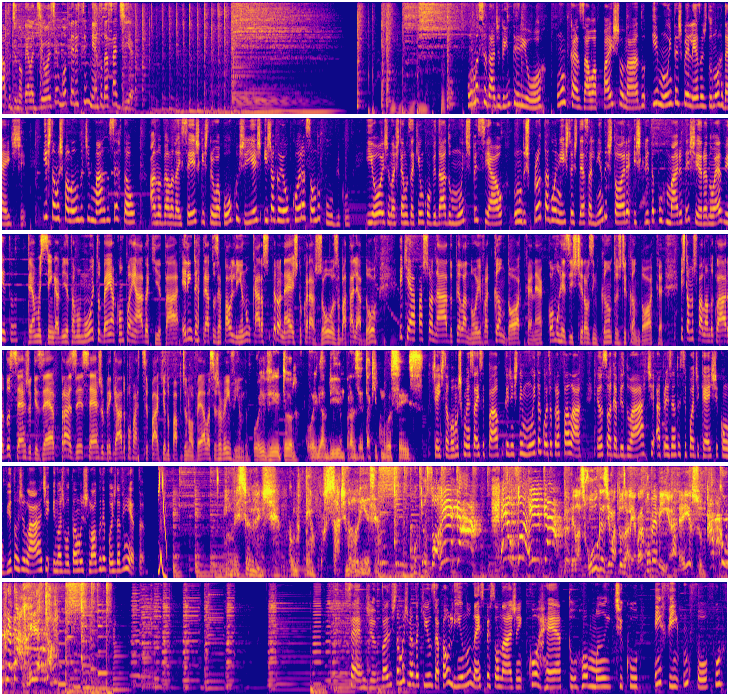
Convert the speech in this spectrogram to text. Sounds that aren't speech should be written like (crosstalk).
Papo de Novela de hoje é um oferecimento da Sadia. Uma cidade do interior, um casal apaixonado e muitas belezas do Nordeste. estamos falando de Mar do Sertão, a novela das seis que estreou há poucos dias e já ganhou o coração do público. E hoje nós temos aqui um convidado muito especial, um dos protagonistas dessa linda história escrita por Mário Teixeira, não é, Vitor? Temos sim, Gabi, estamos muito bem acompanhado aqui, tá? Ele interpreta o Zé Paulino, um cara super honesto, corajoso, batalhador e que é apaixonado pela noiva Candoca, né? Como resistir aos encantos de Candoca. Estamos falando, claro, do Sérgio Guizé. Prazer, Sérgio. Obrigado por participar aqui do Papo de Novela. Seja bem-vindo. Oi, Vitor. Oi, Gabi. Um prazer estar aqui com vocês. Gente, então vamos começar esse papo porque a gente tem muita coisa para falar. Eu sou a Gabi Duarte, apresento esse podcast com o Vitor Gilardi e nós voltamos logo depois da vinheta. Impressionante como o tempo só te valoriza. Porque eu sou rica! Eu sou rica! Pelas rugas de Matusalém. Agora a culpa é minha, é isso? A culpa é da Rita! Sérgio, nós estamos vendo aqui o Zé Paulino, né? Esse personagem correto, romântico, enfim, um fofo.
